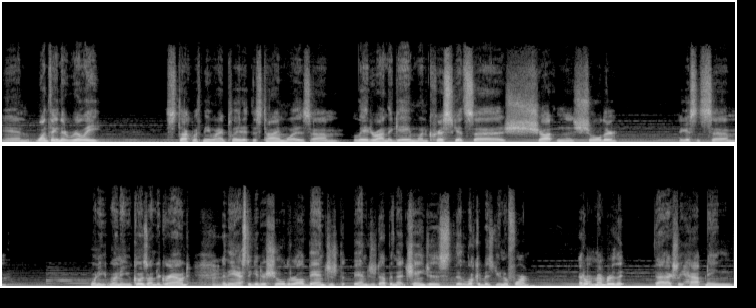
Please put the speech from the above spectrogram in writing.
And one thing that really stuck with me when I played it this time was um, later on the game when Chris gets uh, shot in the shoulder. I guess it's um, when he when he goes underground Mhm. and he has to get his shoulder all bandaged bandaged up, and that changes the look of his uniform. I don't remember that that actually happening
